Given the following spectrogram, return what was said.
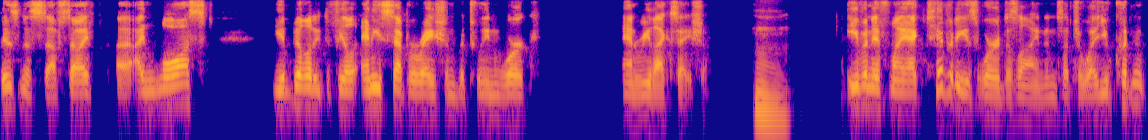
business stuff. So I uh, I lost the ability to feel any separation between work and relaxation. Hmm. Even if my activities were designed in such a way, you couldn't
